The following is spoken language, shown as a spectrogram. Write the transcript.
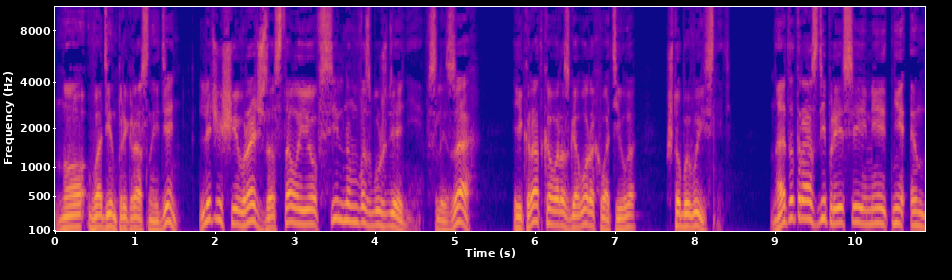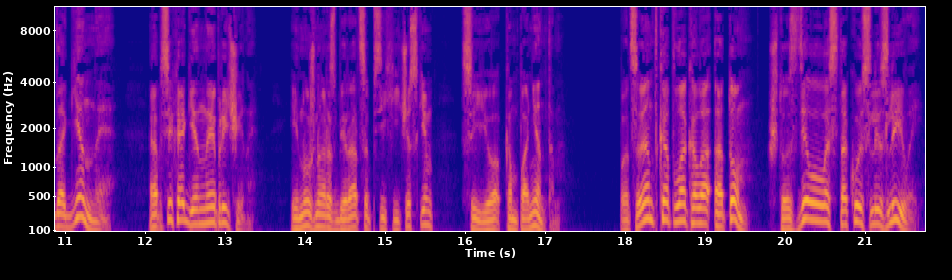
Но в один прекрасный день лечащий врач застал ее в сильном возбуждении, в слезах, и краткого разговора хватило, чтобы выяснить. На этот раз депрессия имеет не эндогенные, а психогенные причины, и нужно разбираться психическим с ее компонентом. Пациентка плакала о том, что сделалась такой слезливой.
